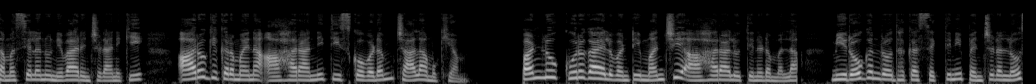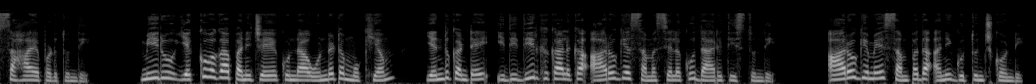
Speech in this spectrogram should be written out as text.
సమస్యలను నివారించడానికి ఆరోగ్యకరమైన ఆహారాన్ని తీసుకోవడం చాలా ముఖ్యం. పండ్లు కూరగాయలు వంటి మంచి ఆహారాలు తినడం వల్ల మీ రోగనిరోధక శక్తిని పెంచడంలో సహాయపడుతుంది. మీరు ఎక్కువగా పనిచేయకుండా ఉండటం ముఖ్యం ఎందుకంటే ఇది దీర్ఘకాలిక ఆరోగ్య సమస్యలకు దారితీస్తుంది. ఆరోగ్యమే సంపద అని గుర్తుంచుకోండి.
